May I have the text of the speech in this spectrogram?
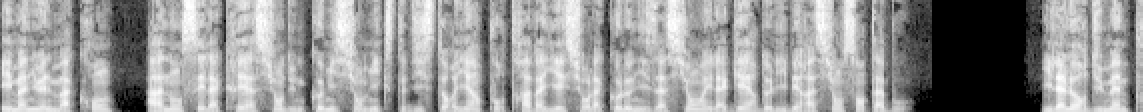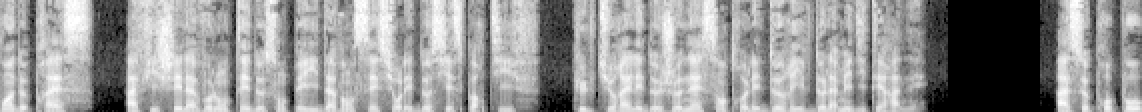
Emmanuel Macron a annoncé la création d'une commission mixte d'historiens pour travailler sur la colonisation et la guerre de libération sans tabou. Il a lors du même point de presse, affiché la volonté de son pays d'avancer sur les dossiers sportifs, culturelle et de jeunesse entre les deux rives de la Méditerranée. À ce propos,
